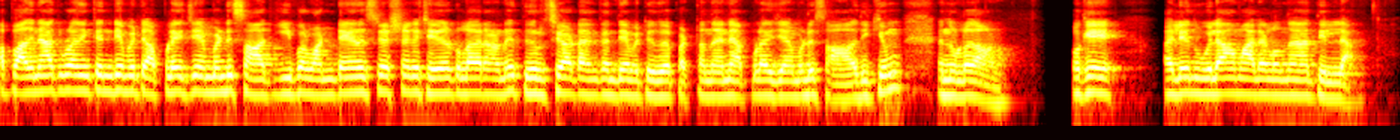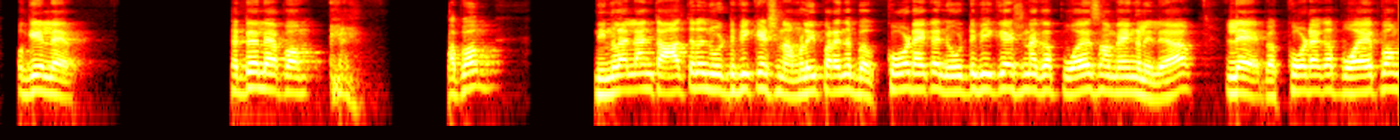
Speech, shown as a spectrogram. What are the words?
അപ്പോൾ അതിനകത്തൂടെ നിങ്ങൾക്ക് എന്ത് ചെയ്യാൻ പറ്റും? അപ്ലൈ ചെയ്യാൻ വേണ്ടി സാധിക്കും. ഇപ്പോൾ വൺ ഡേ രജിസ്ട്രേഷൻ ഒക്കെ ചെയ്തിട്ടുള്ളവരാണ് തീർച്ചയായിട്ടും നിങ്ങൾക്ക് എന്ത് ചെയ്യാൻ പറ്റും പെട്ടെന്ന് തന്നെ അപ്ലൈ ചെയ്യാൻ വേണ്ടി സാധിക്കും എന്നുള്ളതാണ്. ഓക്കെ? വലിയ നൂലാമാലകളൊന്നും അതിനകത്തില്ല. ഓക്കെ അല്ലേ? സെറ്റല്ലേ അപ്പം? അപ്പം നിങ്ങളെല്ലാം കാത്തിരുന്ന നോട്ടിഫിക്കേഷൻ നമ്മൾ ഈ പറയുന്ന ബെക്കോടെയൊക്കെ നോട്ടിഫിക്കേഷൻ ഒക്കെ പോയ സമയങ്ങളിൽ അല്ലേ? ബെക്കോടെയൊക്കെ പോയപ്പം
